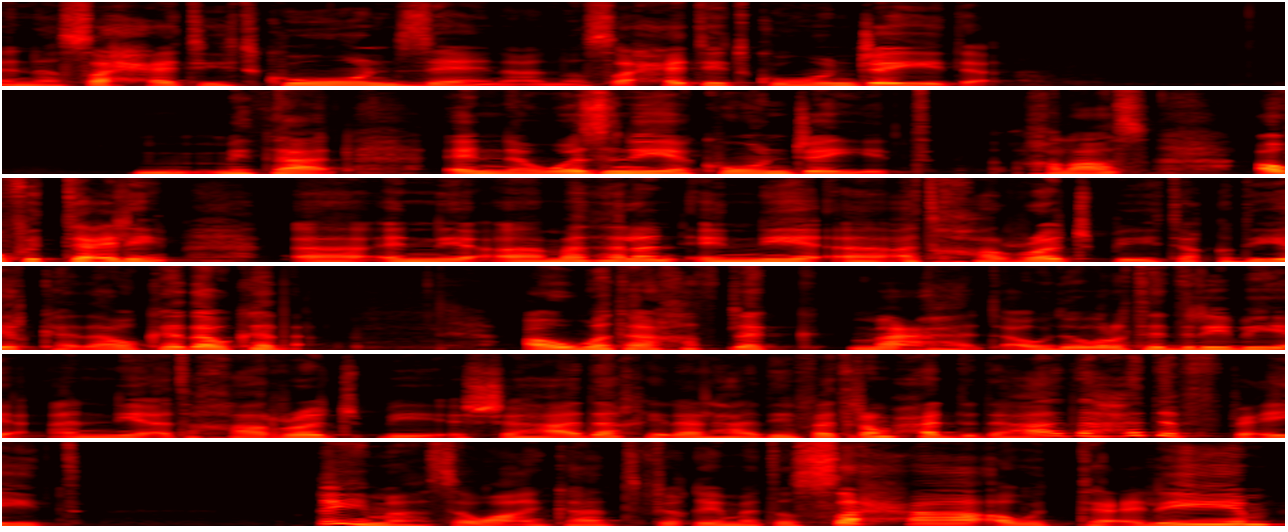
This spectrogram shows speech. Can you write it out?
أن صحتي تكون زينة أن صحتي تكون جيدة. مثال أن وزني يكون جيد خلاص؟ أو في التعليم آه إني آه مثلا إني آه أتخرج بتقدير كذا وكذا وكذا. أو مثلا أخذت لك معهد أو دورة تدريبية أني أتخرج بالشهادة خلال هذه الفترة محددة. هذا هدف بعيد. قيمة سواء كانت في قيمة الصحة أو التعليم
